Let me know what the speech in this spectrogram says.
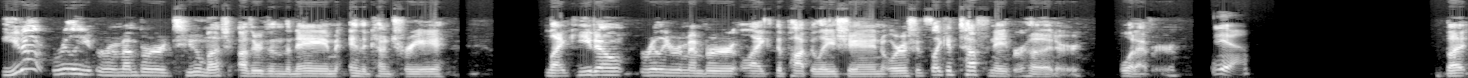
you don't really remember too much other than the name and the country. Like you don't really remember like the population or if it's like a tough neighborhood or whatever. Yeah. But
